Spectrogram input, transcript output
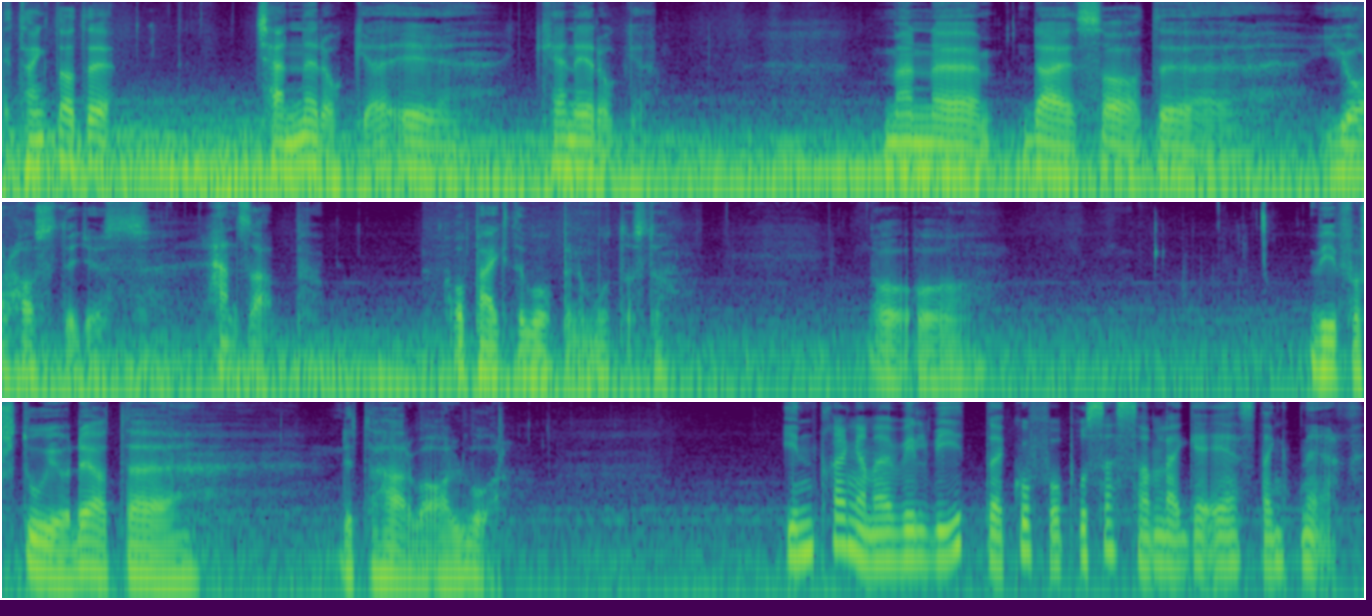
jeg tenkte at jeg kjenner dere? Jeg, hvem er dere? Men eh, de sa at uh, Your hostages, hands up. Og pekte våpenet mot oss, da. Og, og vi forsto jo det at det, eh, dette her var alvor. Inntrengerne vil vite hvorfor prosessanlegget er stengt ned.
